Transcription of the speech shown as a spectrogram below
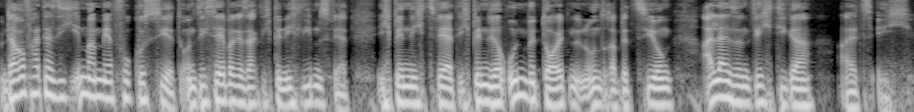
Und darauf hat er sich immer mehr fokussiert und sich selber gesagt, ich bin nicht liebenswert, ich bin nichts wert, ich bin wieder unbedeutend in unserer Beziehung, alle sind wichtiger als ich.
